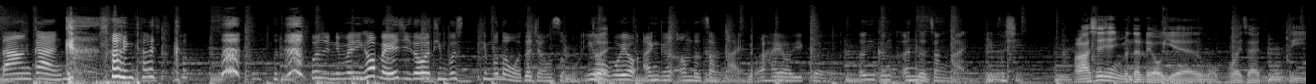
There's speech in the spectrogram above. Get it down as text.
单杠单杠杠。不是，你们以后每一集都会听不听不懂我在讲什么，因为我有安跟昂的障碍，我还有一个 n 跟 n 的障碍也不行。好啦，谢谢你们的留言，我会再努力。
